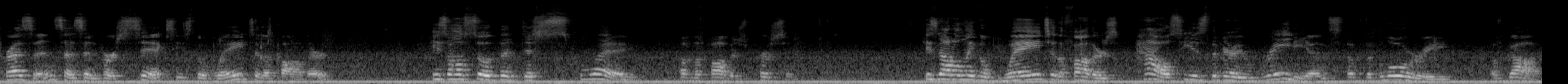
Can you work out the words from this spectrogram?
presence, as in verse 6, he's the way to the Father, he's also the display of the Father's person. He's not only the way to the Father's house, he is the very radiance of the glory of God.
